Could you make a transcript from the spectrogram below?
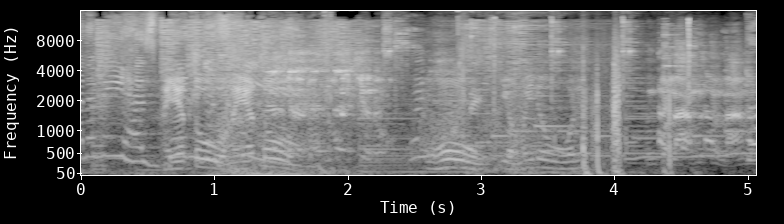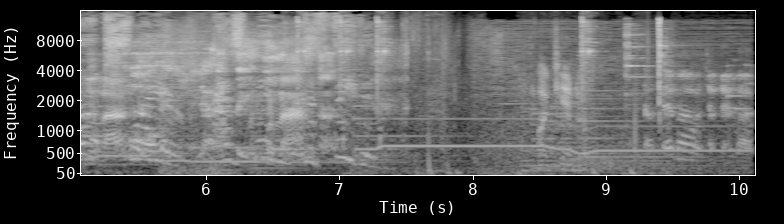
enemy has ไฮ been ยาตู้ไฮยาตู้ defeated. เกี่ยวนะโอ้โหเกี่ยวไม่โดนมันตัวล้างมันตัวล้างมันตัวล้างอย่าให้ตีกูล้างอะขอเข้มจับได้เปล่าจับได้เปล่า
